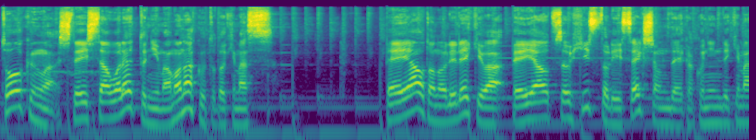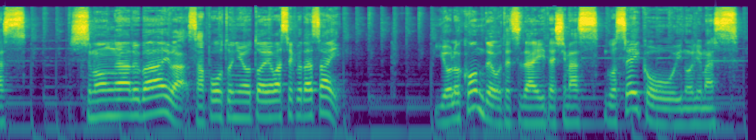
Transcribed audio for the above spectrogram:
トークンは指定したウォレットに間もなく届きます。ペイアウトの履歴は Payouts History セクションで確認できます。質問がある場合はサポートにお問い合わせください。喜んでお手伝いいたします。ご成功を祈ります。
